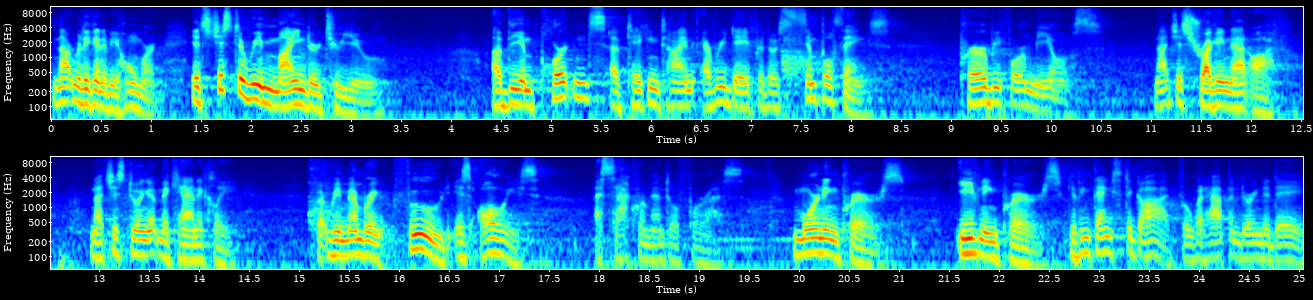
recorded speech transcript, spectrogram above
not really going to be homework. It's just a reminder to you of the importance of taking time every day for those simple things prayer before meals, not just shrugging that off, not just doing it mechanically but remembering food is always a sacramental for us. Morning prayers, evening prayers, giving thanks to God for what happened during the day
